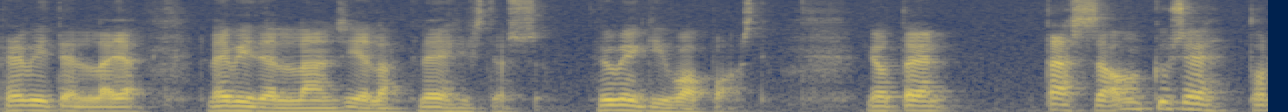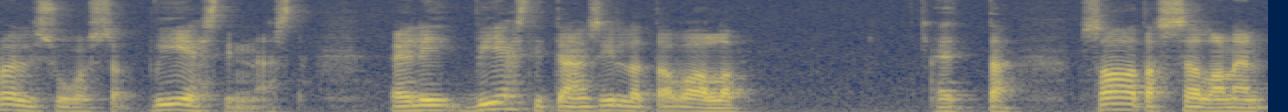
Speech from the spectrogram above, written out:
revitellään ja levitellään siellä lehdistössä hyvinkin vapaasti. Joten tässä on kyse todellisuudessa viestinnästä. Eli viestitään sillä tavalla, että saata sellainen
